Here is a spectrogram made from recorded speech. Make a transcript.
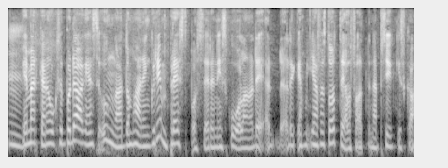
Mm. Jag märker också på dagens unga att de har en grym press på sig i skolan. Och det, jag har förstått i alla fall att den här psykiska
